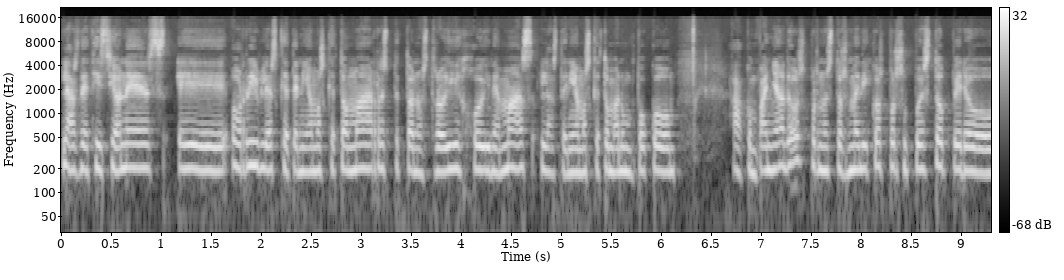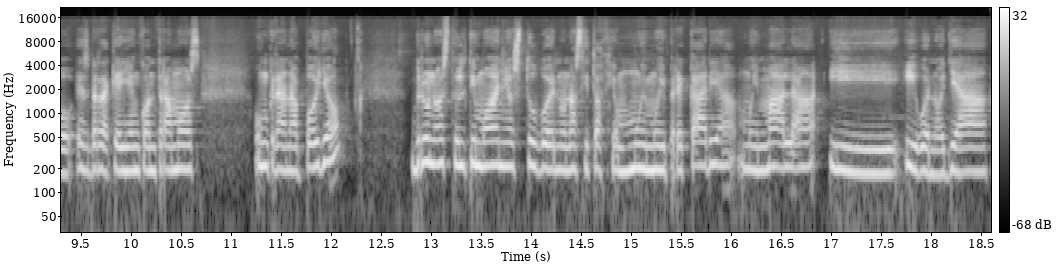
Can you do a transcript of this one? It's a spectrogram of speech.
las decisiones eh, horribles que teníamos que tomar respecto a nuestro hijo y demás las teníamos que tomar un poco acompañados por nuestros médicos, por supuesto, pero es verdad que ahí encontramos un gran apoyo. Bruno este último año estuvo en una situación muy, muy precaria, muy mala y, y bueno, ya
